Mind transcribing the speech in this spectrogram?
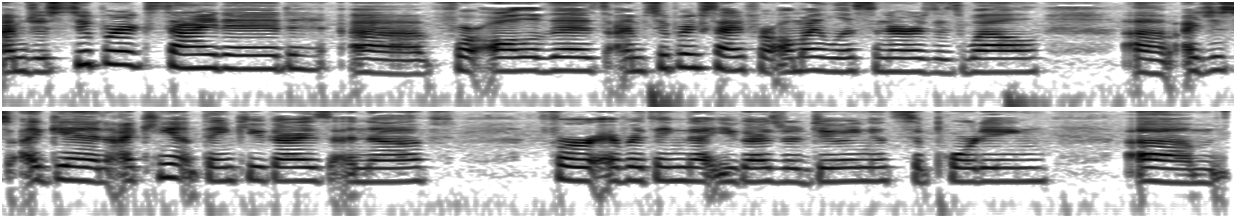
I'm just super excited uh, for all of this. I'm super excited for all my listeners as well. Um, I just, again, I can't thank you guys enough for everything that you guys are doing and supporting. Um,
